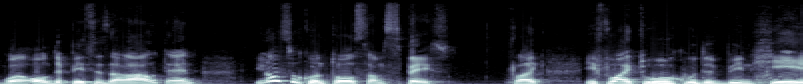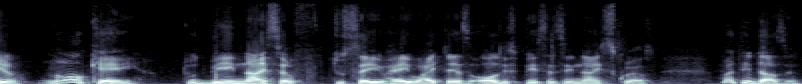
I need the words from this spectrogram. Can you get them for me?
well, all the pieces are out, and he also controls some space. It's like if white rook would have been here, no, okay, it would be nicer to say, hey, white has all these pieces in nice squares, but it doesn't.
